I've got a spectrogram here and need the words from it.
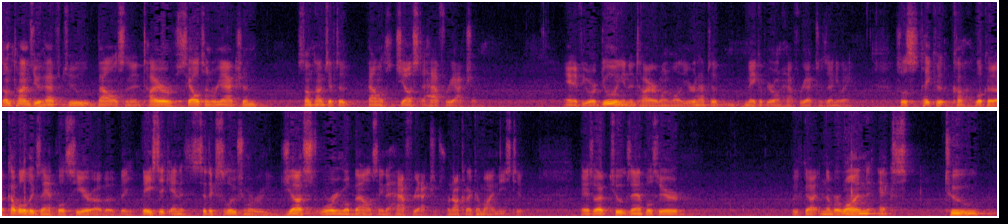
Sometimes you have to balance an entire skeleton reaction. Sometimes you have to balance just a half reaction. And if you are doing an entire one, well, you're going to have to make up your own half reactions anyway. So let's take a look at a couple of examples here of a basic and acidic solution where we're just worrying about balancing the half reactions. We're not going to combine these two. Okay, so I have two examples here. We've got number one, X2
